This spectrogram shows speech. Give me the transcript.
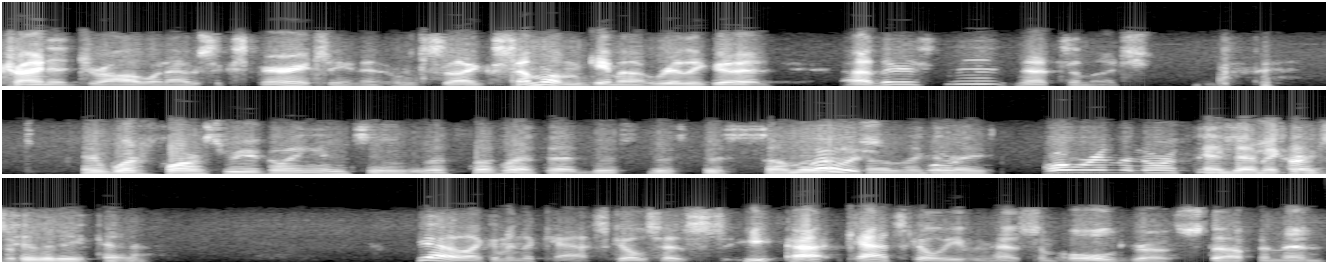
trying to draw what I was experiencing. It was like some of them came out really good. Others, eh, not so much. and what forest were you going into? Let's talk about that. This this this summer well, that sounds like a nice well, we're in the northeast. Pandemic activity, of, kind of. Yeah, like I mean, the Catskills has uh, Catskill even has some old growth stuff, and then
